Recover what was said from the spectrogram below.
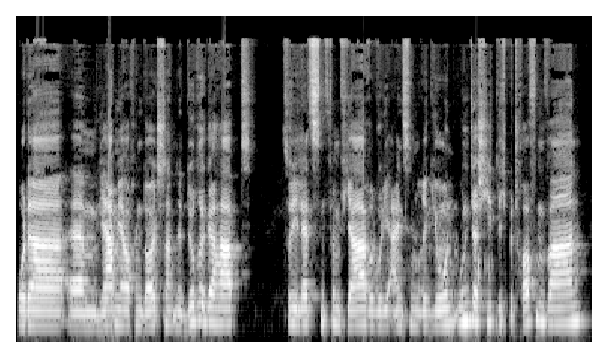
Oder ähm, wir haben ja auch in Deutschland eine Dürre gehabt, so die letzten fünf Jahre, wo die einzelnen Regionen unterschiedlich betroffen waren,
